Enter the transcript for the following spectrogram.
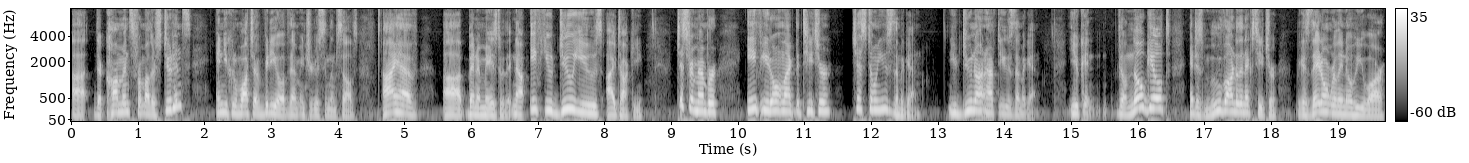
uh, their comments from other students, and you can watch a video of them introducing themselves. I have uh, been amazed with it. Now, if you do use italki, just remember if you don't like the teacher, just don't use them again. You do not have to use them again. You can feel no guilt and just move on to the next teacher because they don't really know who you are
